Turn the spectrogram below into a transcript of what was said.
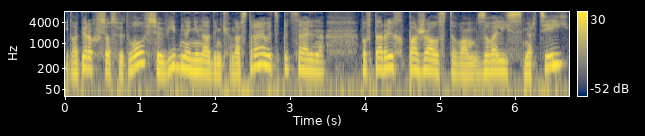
Во-первых, все светло, все видно, не надо ничего настраивать специально. Во-вторых, пожалуйста, вам завались смертей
